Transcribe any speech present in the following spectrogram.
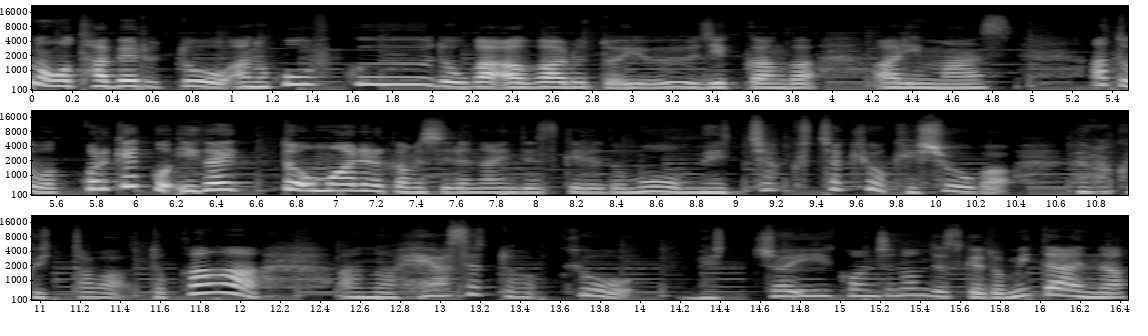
物を食べるとあの幸福度が上がるという実感があります。あとはこれ結構意外と思われるかもしれないんですけれどもめちゃくちゃ今日化粧がうまくいったわとかあのヘアセット今日めっちゃいい感じなんですけどみたいな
